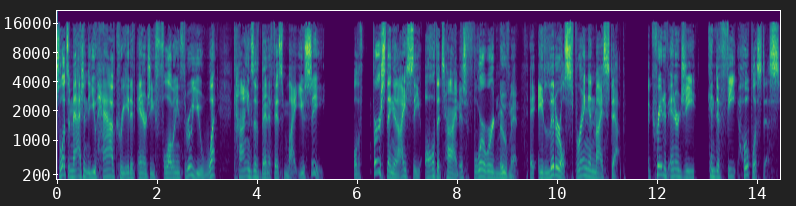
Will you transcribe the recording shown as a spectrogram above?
So let's imagine that you have creative energy flowing through you. What kinds of benefits might you see? Well, the first thing that I see all the time is forward movement, a, a literal spring in my step. A creative energy can defeat hopelessness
